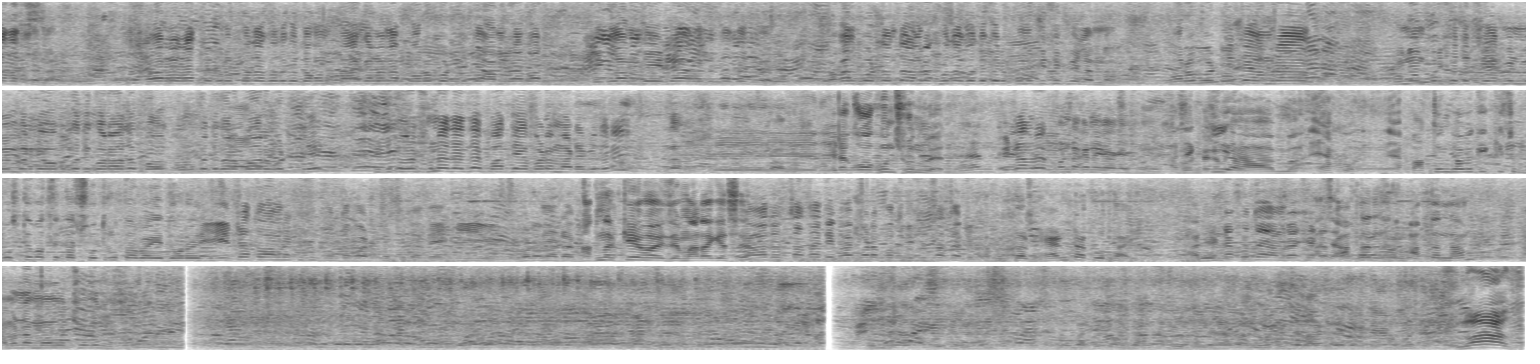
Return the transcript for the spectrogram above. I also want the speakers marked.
Speaker 1: পাওয়া যাচ্ছে না। সারা রাত্রে কোনো খোঁজা করে যখন পাওয়া গেল না। পরবর্তীতে আমরা আবার দেখলাম যে এটা। সকাল পর্যন্ত আমরা খোঁজাখোঁজি করে কোনো কিছু পেলাম না। পরবর্তীতে আমরা ইউনিয়ন পরিষদের চেয়ারম্যান মেম্বারকে অবগতি করা হলো অবগতি করার পরবর্তীতে কিছুক্ষণ শোনা যায় যে বাদ দেওয়া পড়ে মাঠের ভিতরে।
Speaker 2: এটা কখন শুনলেন?
Speaker 1: এটা আমরা ঘন্টাখানেক আগে শুনেছি।
Speaker 3: আচ্ছা কি এখন প্রাথমিকভাবে কি কিছু বুঝতে পারছেন তার শত্রুতা বা এই ধরনের?
Speaker 1: এটা তো আমরা কিছু বলতে পারতেছি না যে কি ঘটনাটা
Speaker 2: আপনার কে হয় যে মারা গেছে?
Speaker 1: আমাদের চাচাটি ভাই পড়া প্রতিবেশী চাচাটি ভাই।
Speaker 3: তার ভ্যানটা কোথায়? আর
Speaker 1: এটা কোথায়? আমরা সেটা
Speaker 3: আচ্ছা আপনার আপনার নাম?
Speaker 1: আমার নাম মোহাম্মদ শহীদুল
Speaker 4: Nós!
